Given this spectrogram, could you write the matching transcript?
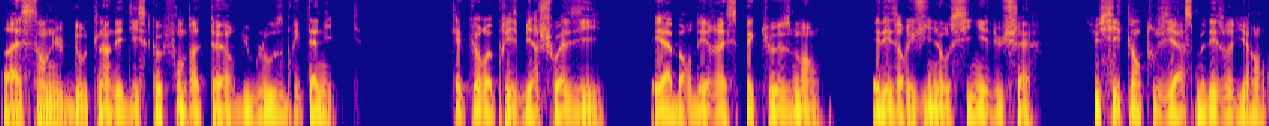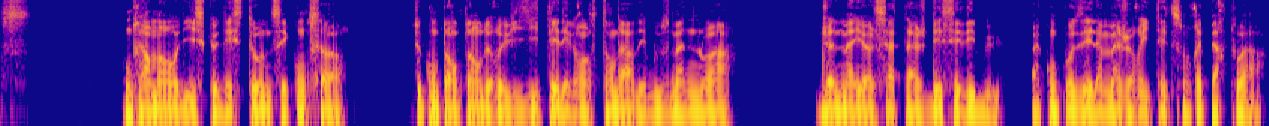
reste sans nul doute l'un des disques fondateurs du blues britannique. Quelques reprises bien choisies et abordées respectueusement et des originaux signés du chef suscitent l'enthousiasme des audiences. Contrairement aux disques des Stones et consorts, se contentant de revisiter les grands standards des bluesman noirs, John Mayall s'attache dès ses débuts à composer la majorité de son répertoire.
